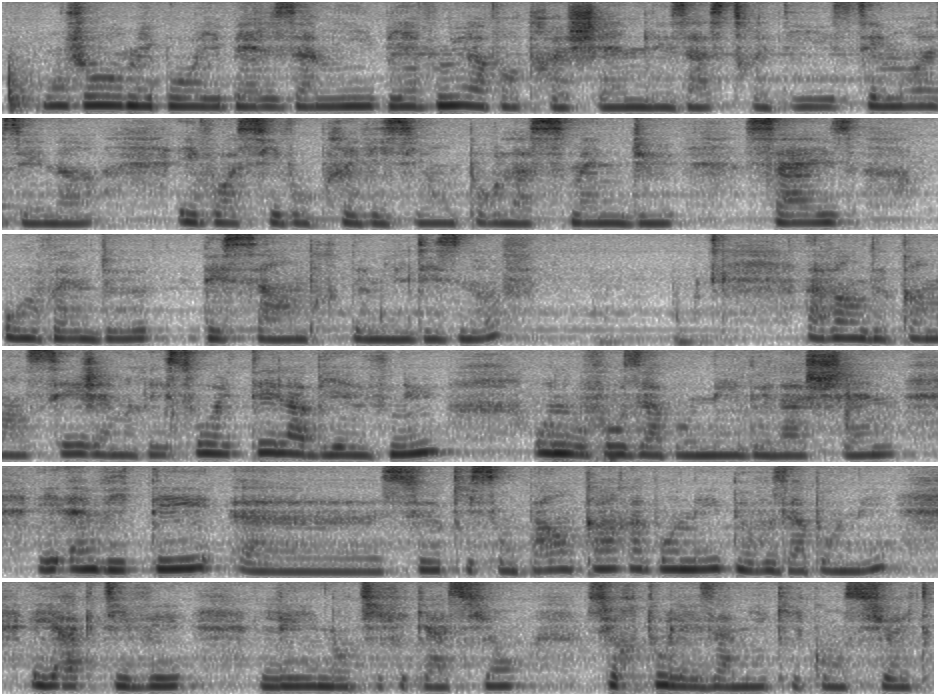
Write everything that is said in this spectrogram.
Bonjour mes beaux et belles amis, bienvenue à votre chaîne Les Astres disent, c'est moi Zéna. Et voici vos prévisions pour la semaine du 16 au 22 décembre 2019. Avant de commencer, j'aimerais souhaiter la bienvenue aux nouveaux abonnés de la chaîne et inviter euh, ceux qui ne sont pas encore abonnés de vous abonner et activer les notifications, surtout les amis qui consultent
